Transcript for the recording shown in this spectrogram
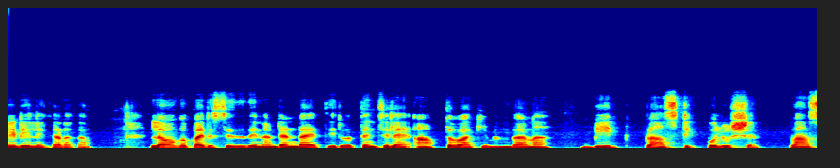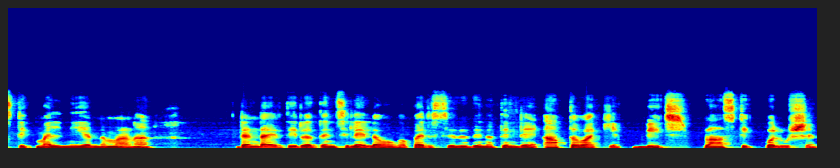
വീഡിയോയിലേക്ക് കടക്കാം. ലോക പരിസ്ഥിതി ദിനം രണ്ടായിരത്തി ഇരുപത്തഞ്ചിലെ ആപ്തവാക്യം എന്താണ്? ബീറ്റ് പ്ലാസ്റ്റിക് പൊല്യൂഷൻ പ്ലാസ്റ്റിക് മലിനീകരണമാണ് രണ്ടായിരത്തി ഇരുപത്തഞ്ചിലെ ലോക പരിസ്ഥിതി ദിനത്തിന്റെ ആപ്തവാക്യം. ബീച്ച് പ്ലാസ്റ്റിക് പൊല്യൂഷൻ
